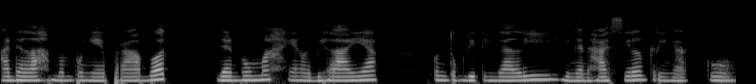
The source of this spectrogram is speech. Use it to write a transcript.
adalah mempunyai perabot dan rumah yang lebih layak untuk ditinggali dengan hasil keringatku.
